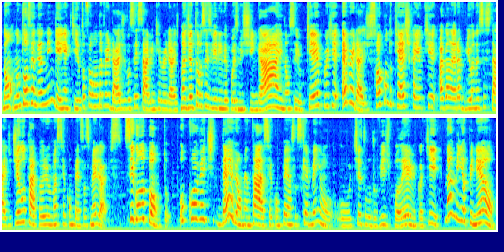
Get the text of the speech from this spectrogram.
não, não tô ofendendo ninguém aqui, eu tô falando a verdade, vocês sabem que é verdade. Não adianta vocês virem depois me xingar e não sei o que, porque é verdade. Só quando o cash caiu que a galera viu a necessidade de lutar por umas recompensas melhores. Segundo ponto, o Covet deve aumentar as recompensas, que é bem o, o título do vídeo polêmico aqui. Na minha opinião,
